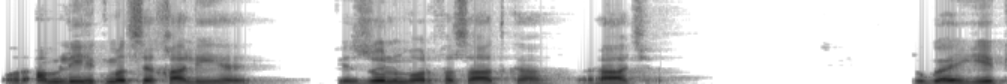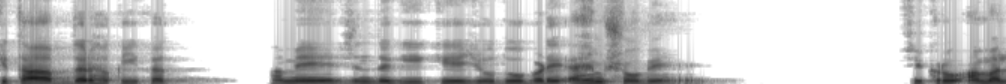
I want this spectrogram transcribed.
اور عملی حکمت سے خالی ہے کہ ظلم اور فساد کا راج ہے۔ تو گئے یہ کتاب در حقیقت ہمیں زندگی کے جو دو بڑے اہم شعبے ہیں، فکر و عمل،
